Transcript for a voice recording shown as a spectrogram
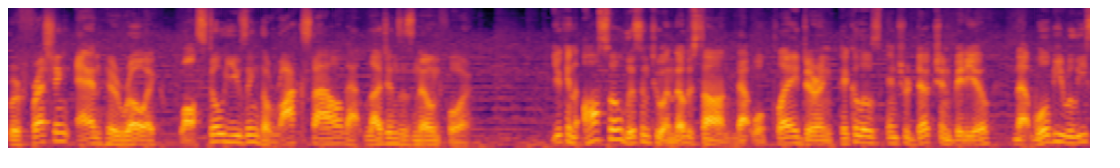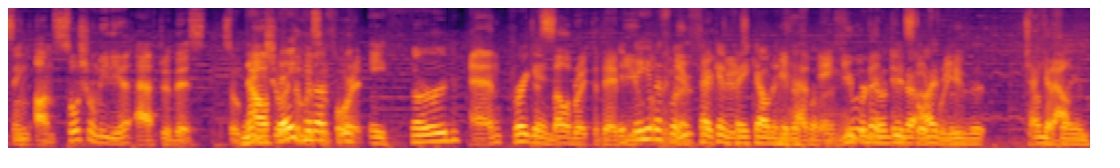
refreshing, and heroic while still using the rock style that Legends is known for. You can also listen to another song that will play during Piccolo's introduction video that we'll be releasing on social media after this, so Now, be sure to listen for it. a third, And friggin- to celebrate the debut of the new characters, fake out and we have a new super event in store I'd for you. it. Check I'm it out. saying.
